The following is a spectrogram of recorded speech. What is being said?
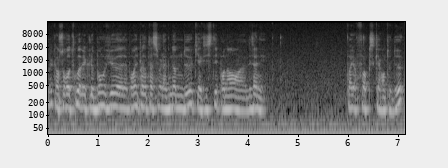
C'est vrai qu'on se retrouve avec le bon vieux, la bonne présentation, la GNOME 2 qui a existé pendant euh, des années. Firefox 42.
